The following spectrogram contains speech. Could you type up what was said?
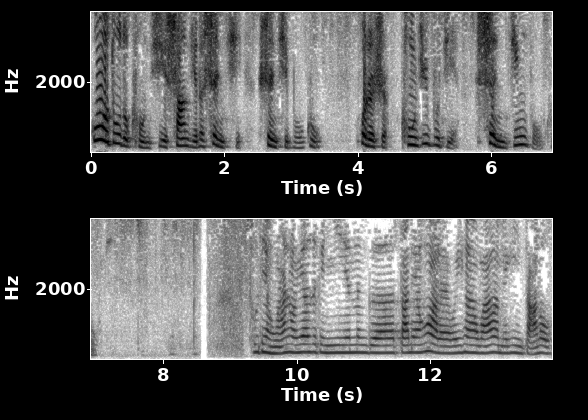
过度的恐惧伤及了肾气，肾气不固，或者是恐惧不解，肾精不固。昨天晚上也是给你那个打电话来，我一看晚了没给你打喽。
